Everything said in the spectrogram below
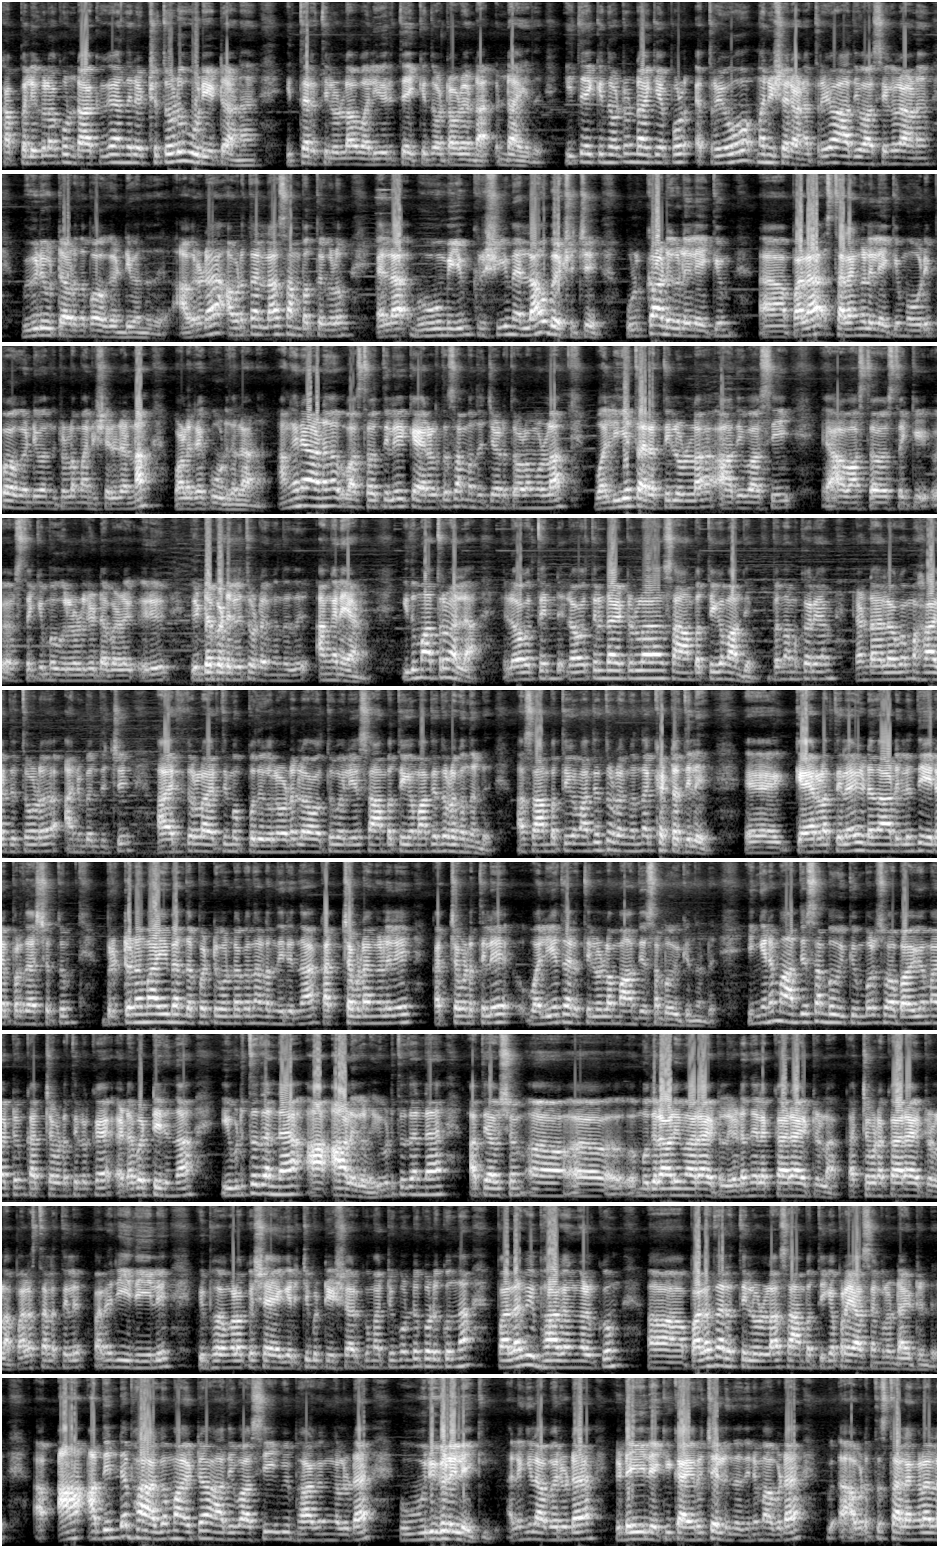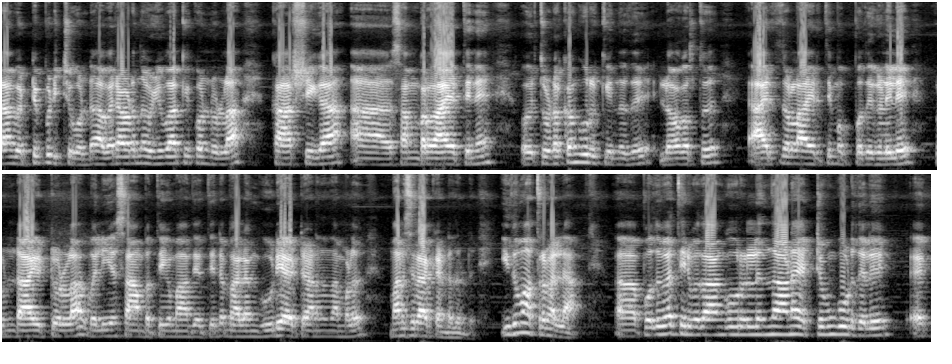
കപ്പലുകളൊക്കെ ഉണ്ടാക്കുക എന്ന ലക്ഷ്യത്തോടു കൂടിയിട്ടാണ് ഇത്തരത്തിലുള്ള വലിയൊരു തേക്കിൻ തോട്ടം അവിടെ ഉണ്ടാ ഉണ്ടായത്. ഈ തേക്കിൻ തോട്ടം ഉണ്ടാക്കിയപ്പോൾ എത്രയോ മനുഷ്യരാണ് എത്രയോ ആദിവാസികളാണ് വീട് വിട്ട് അവിടുന്ന് പോകേണ്ടി വന്നത്. അവരുടെ അവിടുത്തെ എല്ലാ സമ്പത്തുകളും എല്ലാ ഭൂമിയും കൃഷിയും എല്ലാം ഉപേക്ഷിച്ച് ഉൾക്കാടുകളിലേക്കും പല സ്ഥലങ്ങളിലേക്കും ഓടിപ്പോകേണ്ടി വന്നിട്ടുള്ള മനുഷ്യരുടെ എണ്ണം വളരെ കൂടുതലാണ്. അങ്ങനെയാണ് വാസ്തവത്തിൽ കേരളത്തെ സംബന്ധിച്ചിടത്തോളമുള്ള വലിയ തരത്തിലുള്ള ആദിവാസി ആവാസ വ്യവസ്ഥയ്ക്ക് വ്യവസ്ഥയ്ക്ക് മുകളിലുള്ള ഒരു ഇടപെടൽ ഒരു ഇടപെടൽ തുടങ്ങുന്നത് അങ്ങനെയാണ്. ഇത് മാത്രമല്ല ലോകത്തിന്റെ ലോകത്തിലുണ്ടായിട്ടുള്ള സാമ്പത്തിക മാന്ദ്യം. ഇപ്പം നമുക്കറിയാം രണ്ടാം ലോക മഹായുദ്ധത്തോട് അനുബന്ധിച്ച് ആയിരത്തി തൊള്ളായിരത്തി മുപ്പതുകളോടെ ലോകത്ത് വലിയ സാമ്പത്തിക മാന്ദ്യം തുടങ്ങുന്നുണ്ട്. ആ സാമ്പത്തിക മാന്ദ്യം തുടങ്ങുന്ന ഘട്ടത്തിൽ കേരളത്തിലെ ഇടനാടിലും തീരപ്രദേശത്തും ബ്രിട്ടനുമായി ബന്ധപ്പെട്ടുകൊണ്ടൊക്കെ നടന്നിരുന്ന കച്ചവടങ്ങളിൽ കച്ചവടത്തിൽ വലിയ തരത്തിലുള്ള മാന്ദ്യം സംഭവിക്കുന്നുണ്ട്. ഇങ്ങനെ മാന്ദ്യം സംഭവിക്കുമ്പോൾ സ്വാഭാവികമായിട്ടും കച്ചവടത്തിലൊക്കെ ഇടപെട്ടിരുന്ന ഇവിടുത്തെ തന്നെ ആളുകൾ ഇവിടുത്തെ തന്നെ അത്യാവശ്യം മുതലാളിമാരായിട്ടുള്ള ഇടനിലക്കാരായിട്ടുള്ള കച്ചവടക്കാരായിട്ടുള്ള പല സ്ഥലത്തിൽ പല രീതിയിൽ വിഭവങ്ങളൊക്കെ ശേഖരിച്ച് ബ്രിട്ടീഷുകാർക്കും മറ്റും കൊണ്ട് കൊടുക്കുന്ന പല വിഭാഗങ്ങൾക്കും പലതരത്തിലുള്ള സാമ്പത്തിക പ്രയാസങ്ങൾ ഉണ്ടായിട്ടുണ്ട് ആ അതിന്റെ ഭാഗമായിട്ട് ആദിവാസി വിഭാഗങ്ങളുടെ ഊരുകളിലേക്ക് അല്ലെങ്കിൽ അവരുടെ ഇടയിലേക്ക് കയറി ചെല്ലുന്നതിനും അവിടെ അവിടുത്തെ സ്ഥലങ്ങളെല്ലാം വെട്ടിപ്പിടിച്ചുകൊണ്ട് അവരവിടെ നിന്ന് ഒഴിവാക്കിക്കൊണ്ടുള്ള കാർഷിക സമ്പ്രദായത്തിന് ഒരു തുടക്കം കുറിക്കുന്നത് ലോകത്ത് ആയിരത്തി തൊള്ളായിരത്തി മുപ്പതുകളിൽ ഉണ്ടായിട്ടുള്ള വലിയ സാമ്പത്തിക മാന്ദ്യത്തിന്റെ ഫലം കൂടിയായിട്ടാണെന്ന് നമ്മൾ മനസ്സിലാക്കേണ്ടതുണ്ട്. ഇതുമാത്രമല്ല പൊതുവെ തിരുവിതാംകൂറിൽ നിന്നാണ് ഏറ്റവും കൂടുതൽ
